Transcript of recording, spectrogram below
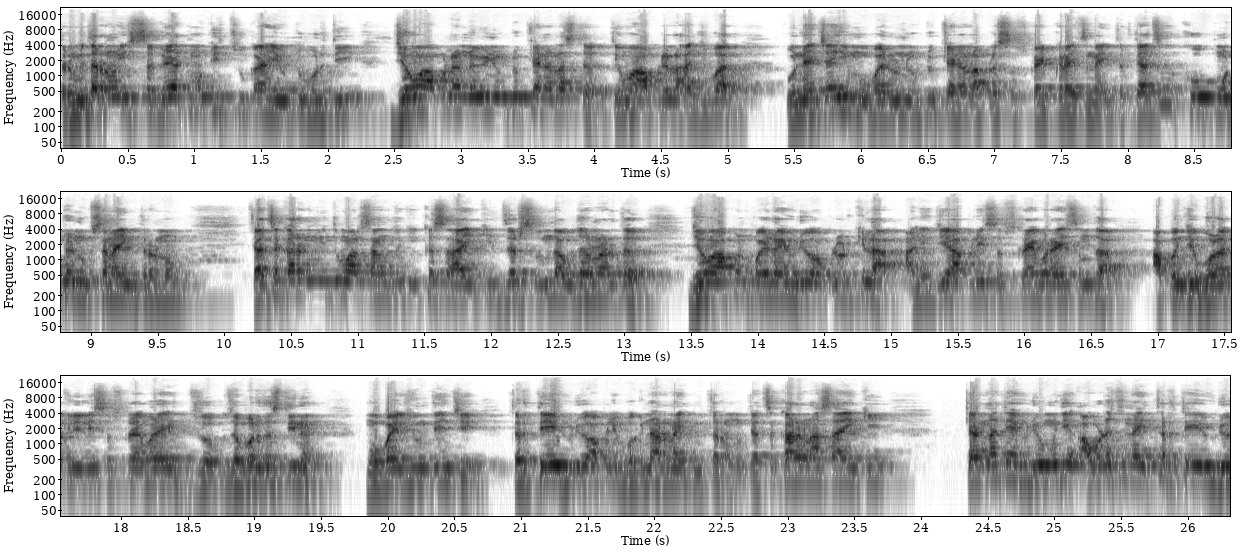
तर मित्रांनो ही सगळ्यात मोठी चूक आहे युट्यूबवरती जेव्हा आपलं नवीन युट्यूब चॅनल असतं तेव्हा आपल्याला अजिबात कोणाच्याही मोबाईलवरून युट्यूब चॅनल आपलं सबस्क्राईब करायचं नाही. तर त्याचं खूप मोठं नुकसान आहे मित्रांनो. त्याचं कारण मी तुम्हाला सांगतो की कसं आहे की जर समजा उदाहरणार्थ जेव्हा आपण पहिला व्हिडिओ अपलोड केला आणि जे आपले सबस्क्रायबर आहे समजा आपण जे गोळा केलेले सबस्क्रायबर आहे जबरदस्तीनं मोबाईल घेऊन त्यांचे तर ते व्हिडिओ आपले बघणार नाहीत मित्रांनो. त्याचं कारण असं आहे की त्यांना त्या व्हिडिओमध्ये आवडच नाही तर ते व्हिडिओ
